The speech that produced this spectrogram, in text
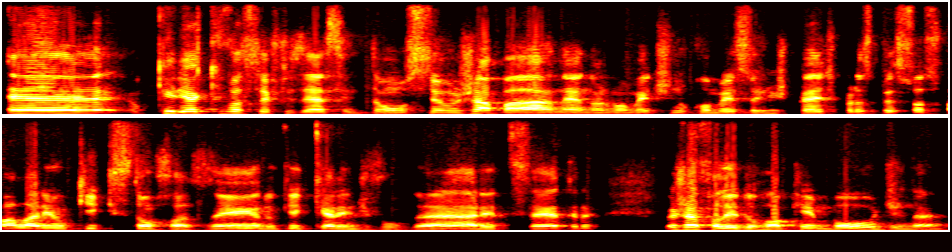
É, eu queria que você fizesse, então, o seu jabá, né? Normalmente, no começo, a gente pede para as pessoas falarem o que, que estão fazendo, o que, que querem divulgar, etc. Eu já falei do Rock and Bold, né?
